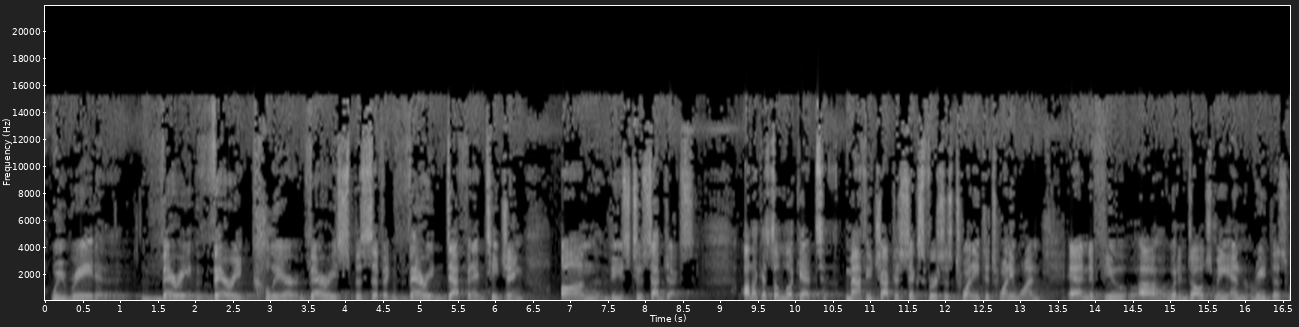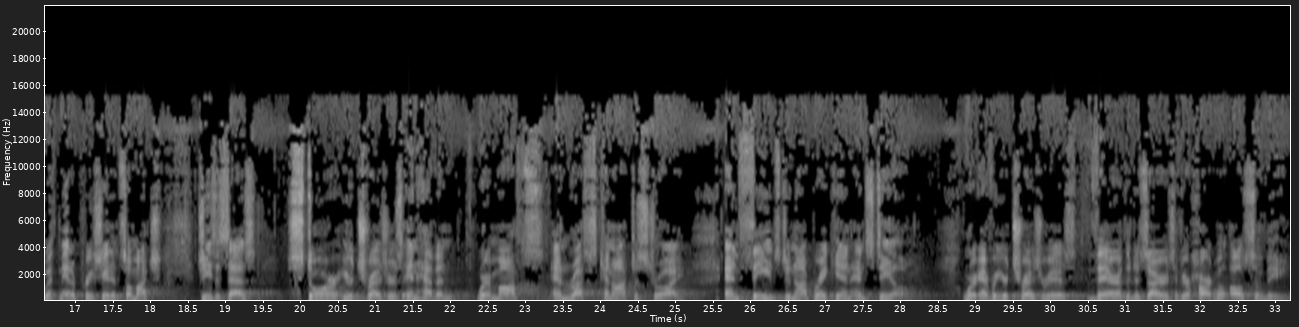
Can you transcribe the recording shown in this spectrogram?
we read very, very clear, very specific, very definite teaching on these two subjects. I'd like us to look at Matthew chapter 6, verses 20 to 21. And if you uh, would indulge me and read this with me, I'd appreciate it so much. Jesus says, Store your treasures in heaven, where moths and rust cannot destroy, and thieves do not break in and steal. Wherever your treasure is, there the desires of your heart will also be.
